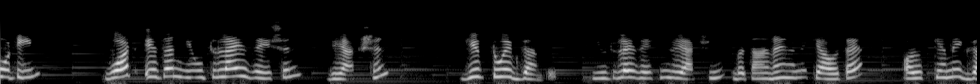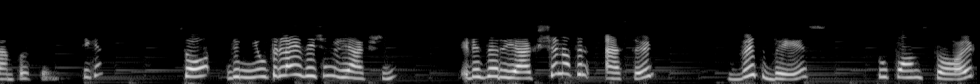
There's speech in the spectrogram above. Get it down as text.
14 what is a neutralization reaction give two example neutralization reaction बताना है हमें क्या होता है और उसके हमें एग्जांपल्स देने ठीक है? So the neutralization reaction it is the reaction of an acid with base to form salt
